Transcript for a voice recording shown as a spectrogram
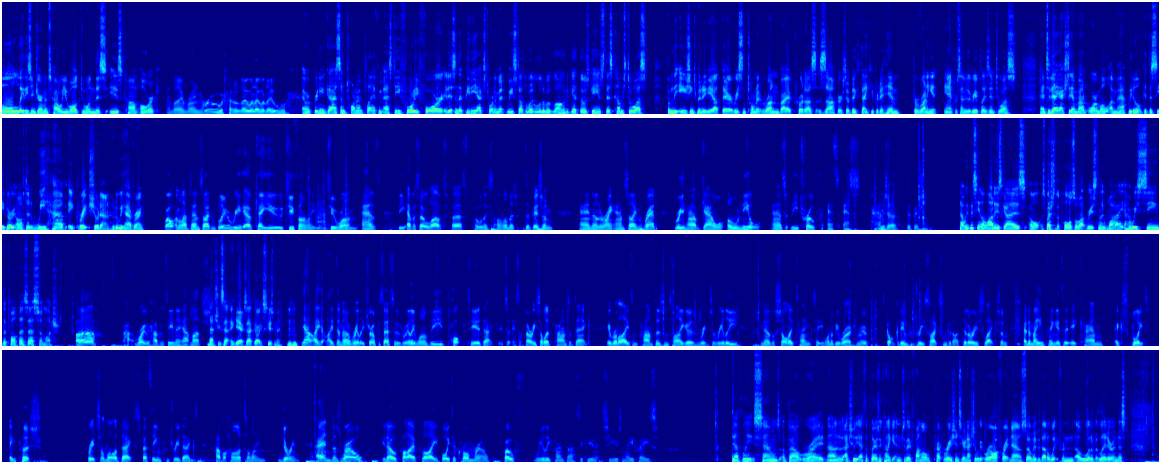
Ladies and Germans, how are you all doing? This is Khan Ulric. And I'm Rangroo. Hello, hello, hello. And we're bringing you guys some tournament play from SD44. It isn't the PDX tournament. We still have to wait a little bit longer to get those games. This comes to us from the Asian community out there. Recent tournament run by Protoss Zocker. So a big thank you for to him for running it and for sending the replays in to us. And today, actually, on Mount Ormel, a map we don't get to see very often, we have a great showdown. Who do we have, Rang? Well, on the left-hand side in blue, we have KU-2521 as the ever so loved 1st Polish Armoured Division. And on the right-hand side in red, we have Gal O'Neill as the Troph SS Panzer Division. Now, we've been seeing a lot of these guys, well, especially the Poles, a lot recently. Mm -hmm. Why are we seeing the 12th SS so much? Uh, why we haven't seen it that much. That's exactly yeah, exactly right. Excuse me. Mm -hmm. Yeah, I, I don't know really. Troph S is really one of the top tier decks. It's a, it's a very solid Panther deck. It relies on Panthers and Tigers, which are really you know the solid tanks that you want to be working with. It's got good infantry selection, good artillery selection, and the main thing is that it can exploit a push, which a lot of decks, especially infantry decks, have a hard time doing. And as well you know, Firefly, Boita Cromwell, both really fantastic units to use on A phase. Definitely sounds about right. Now, actually, as the players are kind of getting into their final preparations here, and actually we're off right now, so maybe that'll wait for a little bit later in this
